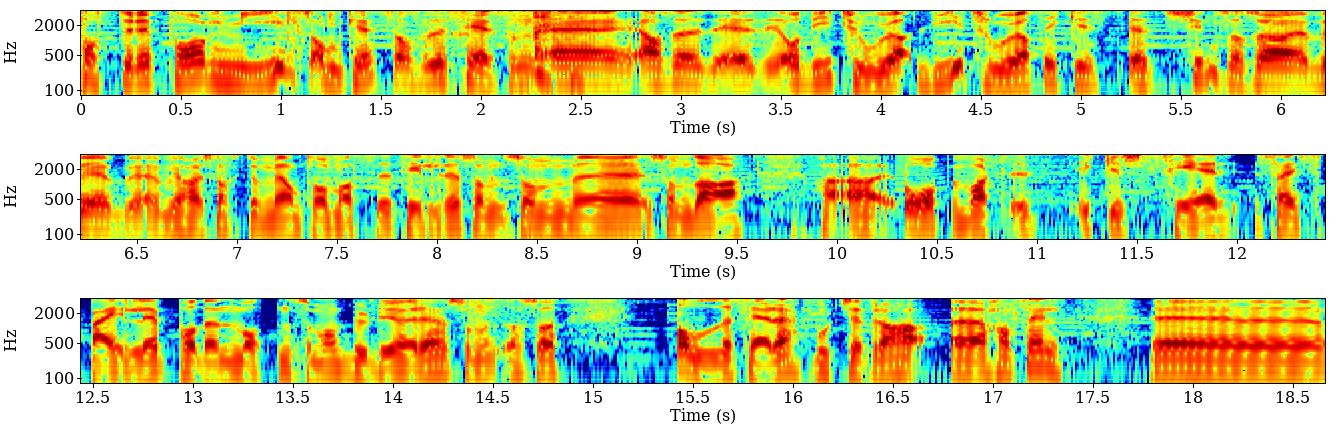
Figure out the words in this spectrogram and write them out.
spotter det på mils omkrets. Altså det ser ut som eh, altså, eh, Og de tror, jo, de tror jo at det ikke eh, syns. Altså, vi, vi har jo snakket om Jan Thomas tidligere, som, som, eh, som da åpenbart eh, ikke ser seg i speilet på den måten som han burde gjøre. Som, altså, alle ser det, bortsett fra eh, han selv. Uh,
